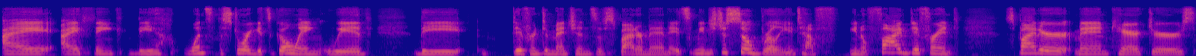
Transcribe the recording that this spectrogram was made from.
I I think the once the story gets going with the different dimensions of Spider-Man. It's I mean it's just so brilliant to have, you know, five different Spider-Man characters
